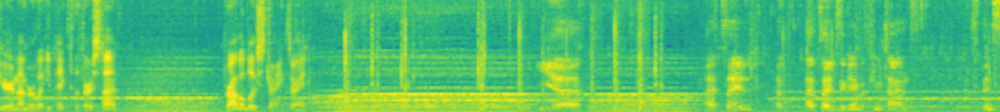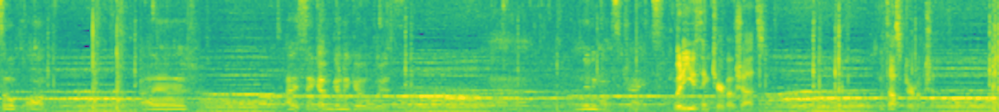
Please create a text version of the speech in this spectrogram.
Do you remember what you picked the first time? Probably strength, right? Yeah. I've played. I've, played the game a few times. It's been so long. I. I think I'm gonna go with. Uh, leaning on strength. What do you think, turbo shots? What's us turbo shot?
